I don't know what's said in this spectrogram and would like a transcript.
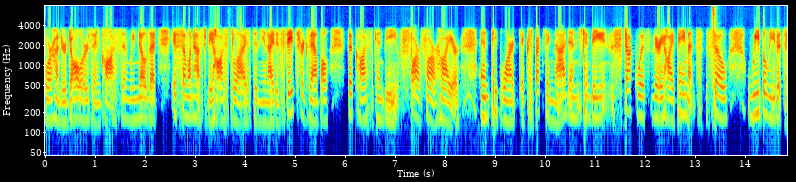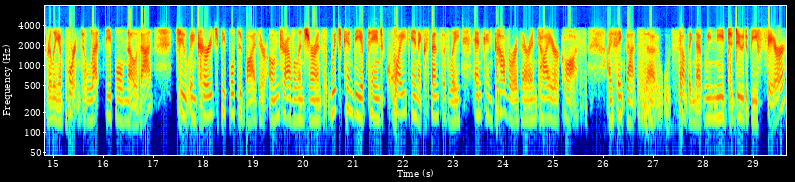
$400 in costs, and we know that if someone has to be hospitalized in the United States, for example, the costs can be far, far higher, and people aren't expecting that and can be stuck with very high payments. So we believe it's really important to let people know that to encourage people to buy their own travel insurance, which can be obtained quite inexpensively and can cover their entire costs. I think that's uh, something that we need to do to be fair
